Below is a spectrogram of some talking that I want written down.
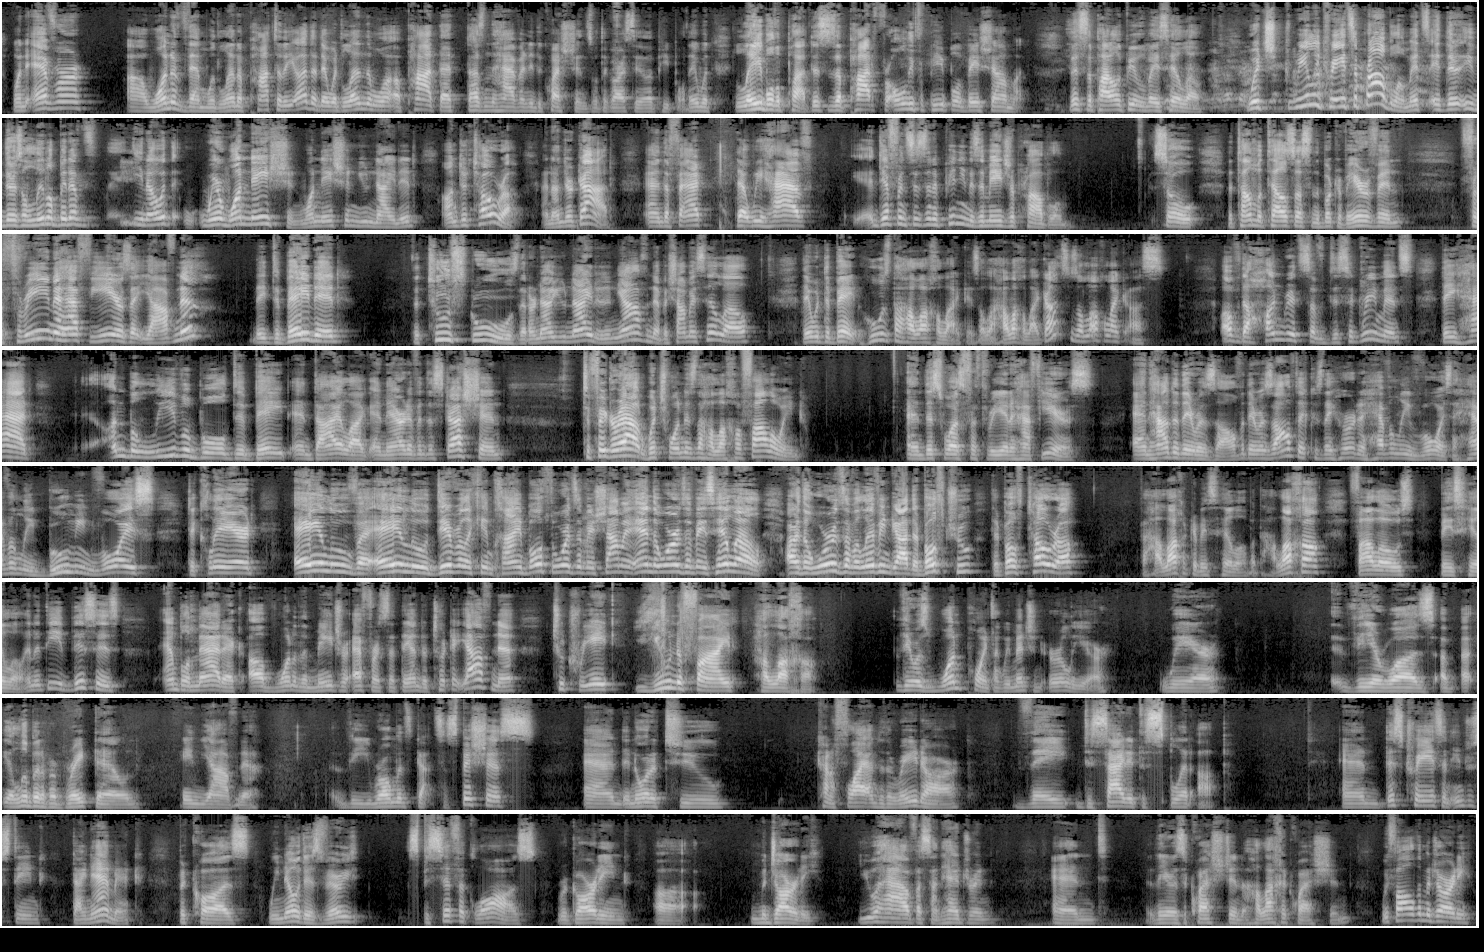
whenever uh, one of them would lend a pot to the other, they would lend them a pot that doesn't have any of the questions with regards to the other people. They would label the pot. This is a pot for only for people of Beis Shammai. This is a pot only for people of Beis Hillel, which really creates a problem. It's it, there, there's a little bit of you know we're one nation, one nation united under Torah and under God, and the fact that we have differences in opinion is a major problem. So the Talmud tells us in the book of Eruvin, for three and a half years at Yavne, they debated the two schools that are now united in Yavne, Beis Shammai Hillel, they would debate who is the halacha like? Is Allah halacha like us? Is Allah like us? Of the hundreds of disagreements, they had unbelievable debate and dialogue and narrative and discussion to figure out which one is the halacha following. And this was for three and a half years. And how did they resolve it? They resolved it because they heard a heavenly voice, a heavenly booming voice declared, Elu ve'elu divr chaim. Both the words of Beis and the words of Beis Hillel are the words of a living God. They're both true. They're both Torah. The halacha Beis Hillel, but the halacha follows Beis Hillel. And indeed, this is emblematic of one of the major efforts that they undertook at Yavne to create unified halacha. There was one point, like we mentioned earlier, where there was a, a, a little bit of a breakdown in Yavne the Romans got suspicious, and in order to kind of fly under the radar, they decided to split up. And this creates an interesting dynamic because we know there's very specific laws regarding uh, majority. You have a Sanhedrin, and there's a question, a halacha question. We follow the majority.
